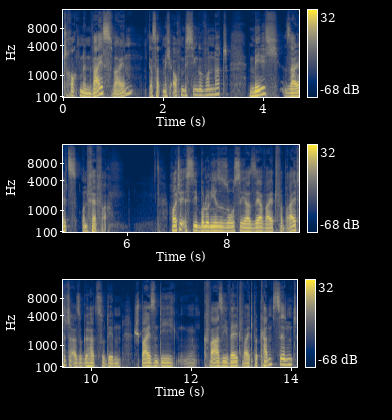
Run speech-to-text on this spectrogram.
trockenen Weißwein, das hat mich auch ein bisschen gewundert, Milch, Salz und Pfeffer. Heute ist die Bolognese-Soße ja sehr weit verbreitet, also gehört zu den Speisen, die quasi weltweit bekannt sind.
